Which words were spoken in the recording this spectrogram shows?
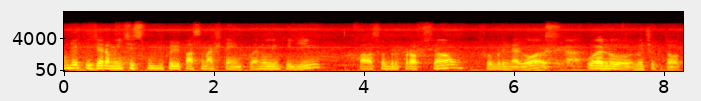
Onde é que geralmente esse público ele passa mais tempo? É no LinkedIn, fala sobre profissão, sobre negócio, ou é no, no TikTok?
